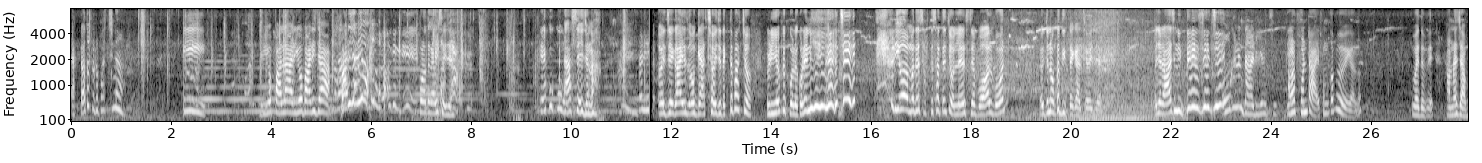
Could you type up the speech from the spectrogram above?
একটাও তো টোটো পাচ্ছি না। রিও পালা রিও বাড়ি যা। বাড়ি যা রিও! পরে তো গাইস যায় আসছে এই যে না। ওই যে গাইজ ও গেছে ওই যে দেখতে পাচ্ছ? রিওকে কোলে করে নিয়ে গেছে। রিও আমাদের সাথে সাথে চলে এসছে বল বোন ওই জন্য ওকে দিতে গেছে ওই যে। ওই যে রাজ নিতে এসেছে। ওখানে দাঁড়িয়ে আছে আমার ফোনটা আইফোন কবে হয়ে গেল? বাই দেবে আমরা যাব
